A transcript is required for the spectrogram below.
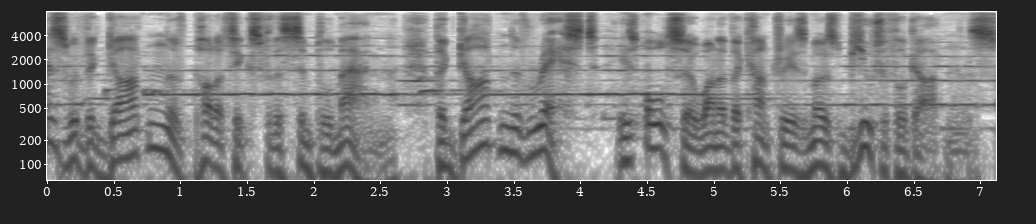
As with the Garden of Politics for the Simple Man, the Garden of Rest is also one of the country's most beautiful gardens.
